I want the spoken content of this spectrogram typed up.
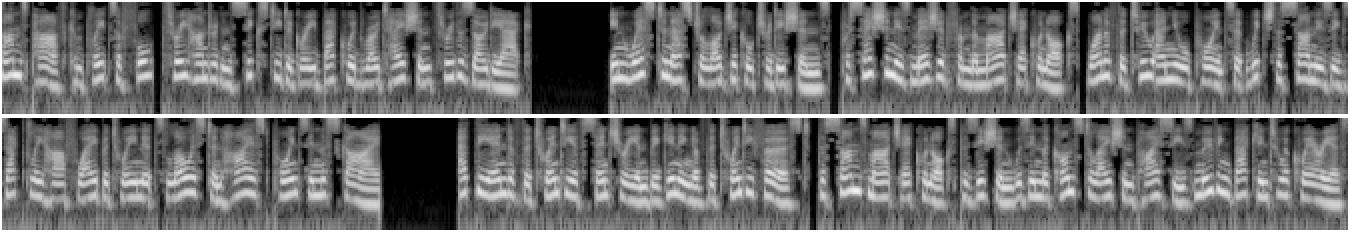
Sun's path completes a full, 360-degree backward rotation through the zodiac. In Western astrological traditions, precession is measured from the March equinox, one of the two annual points at which the Sun is exactly halfway between its lowest and highest points in the sky. At the end of the 20th century and beginning of the 21st, the Sun's March equinox position was in the constellation Pisces moving back into Aquarius.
